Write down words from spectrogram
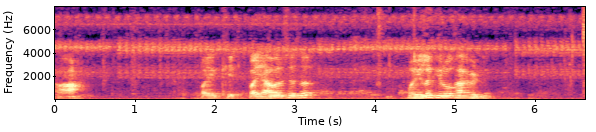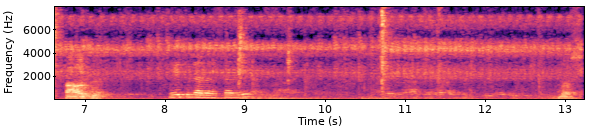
हा पै खे- प- या वर्षाचं पहिलं किलो काय भेटले. पॉवरफुल हे तुला रस्सा दे. बस.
